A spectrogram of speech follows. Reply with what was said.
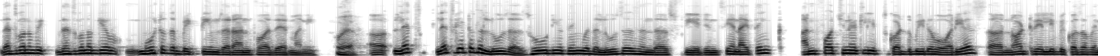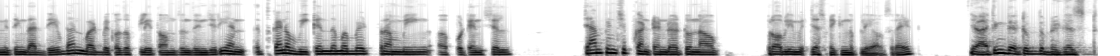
that's going to be that's to give most of the big teams a run for their money. Oh yeah. Uh, let's let's get to the losers. Who do you think were the losers in the free agency? And I think unfortunately it's got to be the Warriors. Uh, not really because of anything that they've done, but because of Klay Thompson's injury, and it's kind of weakened them a bit from being a potential championship contender to now probably just making the playoffs. Right? Yeah, I think they took the biggest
